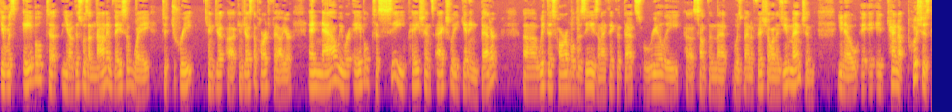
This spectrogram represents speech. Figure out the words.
it was able to you know this was a non-invasive way to treat Conge- uh, congestive heart failure, and now we were able to see patients actually getting better uh, with this horrible disease. And I think that that's really uh, something that was beneficial. And as you mentioned, you know, it, it kind of pushes,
